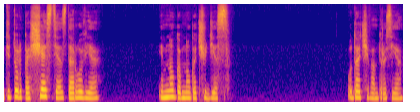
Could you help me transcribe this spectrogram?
где только счастье, здоровье и много-много чудес. Удачи вам, друзья!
